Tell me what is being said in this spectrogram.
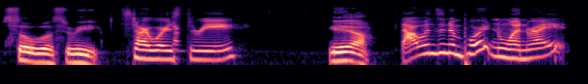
Star Wars 3. Star Wars 3. Yeah. That one's an important one, right?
